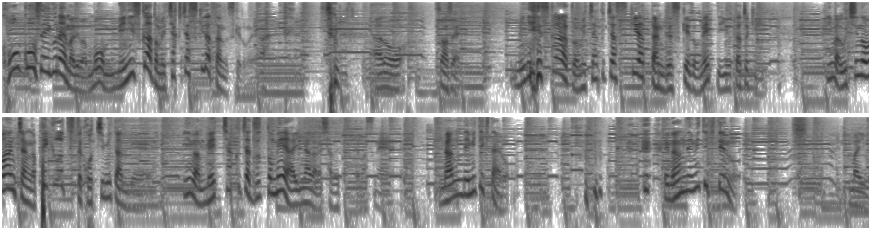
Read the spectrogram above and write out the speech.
高校生ぐらいまではもうミニスカートめちゃくちゃ好きだったんですけどね。あのすいません。ミニスカートめちゃくちゃ好きやったんですけどねって言った時今うちのワンちゃんがペクッつってこっち見たんで今めちゃくちゃずっと目合いながら喋ってますね。なんで見てきたんやろ。えなんで見てきてんの？まあいいわ。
